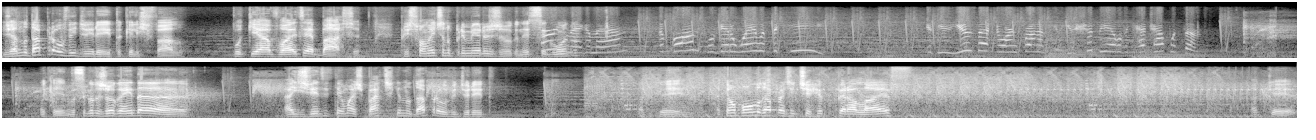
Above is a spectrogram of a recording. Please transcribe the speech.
Já não dá pra ouvir direito o que eles falam. Porque a voz é baixa. Principalmente no primeiro jogo. Nesse segundo... Ok, no segundo jogo ainda... Às vezes tem umas partes que não dá pra ouvir direito. Ok. Aqui é um bom lugar pra gente recuperar life. Ok.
